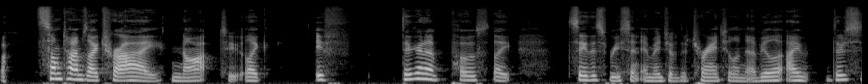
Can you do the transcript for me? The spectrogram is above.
Sometimes I try not to. Like, if they're going to post, like, say this recent image of the Tarantula Nebula, I there's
